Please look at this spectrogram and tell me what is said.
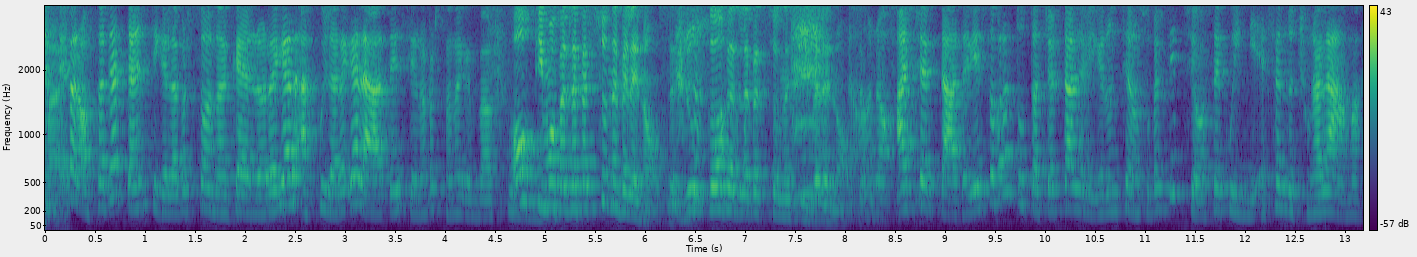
mai. Però state attenti che la persona che lo regala- a cui la regalate sia una persona che va a funghi. Ottimo per le persone velenose, giusto? per le persone sì, velenose. No, no, accertatevi e soprattutto accertatevi che non siano superstiziose, quindi essendoci una lama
